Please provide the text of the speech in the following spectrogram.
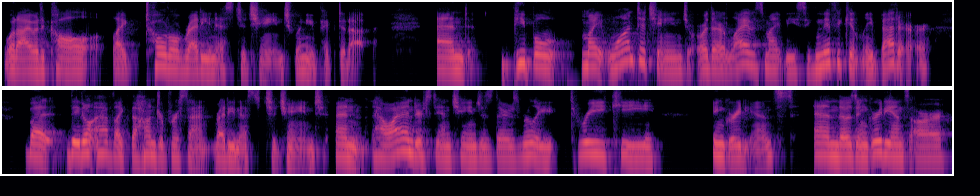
what i would call like total readiness to change when you picked it up and people might want to change or their lives might be significantly better but they don't have like the 100% readiness to change and how i understand change is there's really three key ingredients and those ingredients are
